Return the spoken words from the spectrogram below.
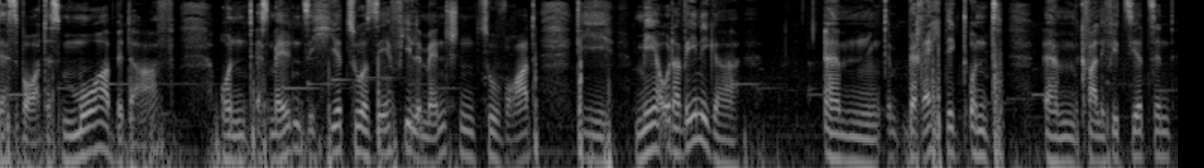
des Wortes Moor bedarf. Und es melden sich hierzu sehr viele Menschen zu Wort, die mehr oder weniger ähm, berechtigt und ähm, qualifiziert sind,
